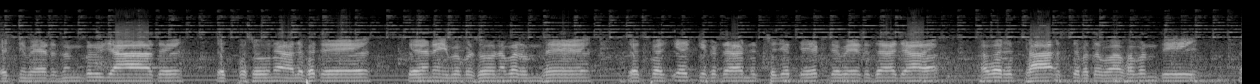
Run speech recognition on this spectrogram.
नृच्छेत् यज्ञवेदसङ्कुर्यात् यत्पशूनालभते तेनैव पशूनवरुन्धे यत्प्रत्यत्यगता नृच्छयत्येक्तवेदसा अवरुद्धा अस्य पतवा भवन्ति। न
